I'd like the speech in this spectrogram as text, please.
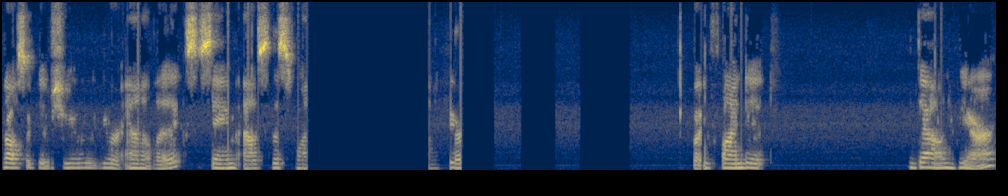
It also gives you your analytics, same as this one here but you find it down here.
